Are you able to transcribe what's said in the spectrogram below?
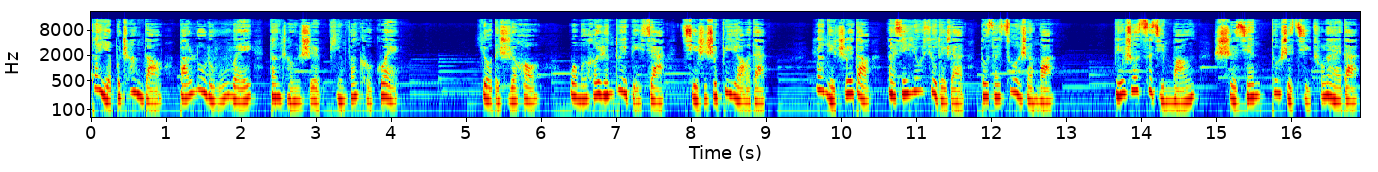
但也不倡导把碌碌无为当成是平凡可贵。有的时候，我们和人对比下其实是必要的，让你知道那些优秀的人都在做什么。别说自己忙，时间都是挤出来的。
